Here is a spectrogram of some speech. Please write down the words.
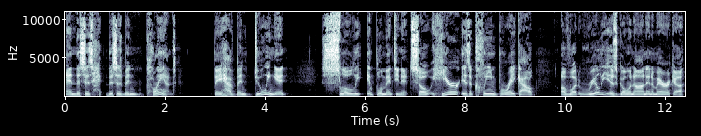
and this is this has been planned. They have been doing it, slowly implementing it. So here is a clean breakout of what really is going on in America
